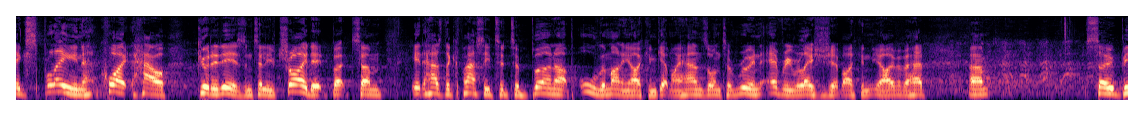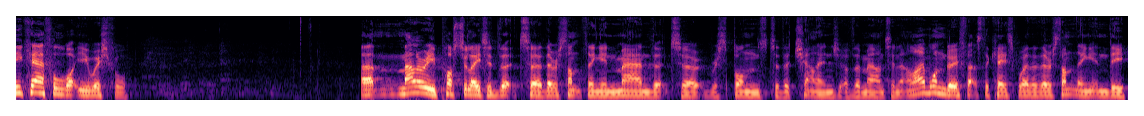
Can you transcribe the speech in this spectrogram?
explain quite how good it is until you've tried it, but um, it has the capacity to, to burn up all the money I can get my hands on, to ruin every relationship I can, you know, I've ever had. Um, so be careful what you wish for. Uh, Mallory postulated that uh, there is something in man that uh, responds to the challenge of the mountain. And I wonder if that's the case, whether there is something in the,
